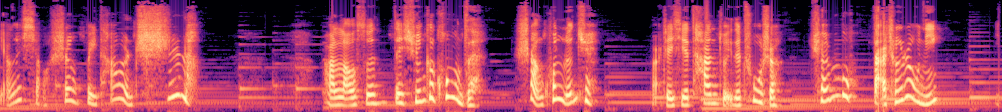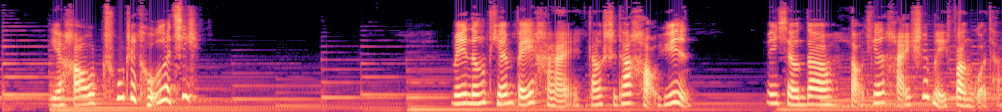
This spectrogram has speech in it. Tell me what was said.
杨小胜被他们吃了。俺老孙得寻个空子上昆仑去，把这些贪嘴的畜生全部打成肉泥，也好出这口恶气。没能填北海，当是他好运，没想到老天还是没放过他。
